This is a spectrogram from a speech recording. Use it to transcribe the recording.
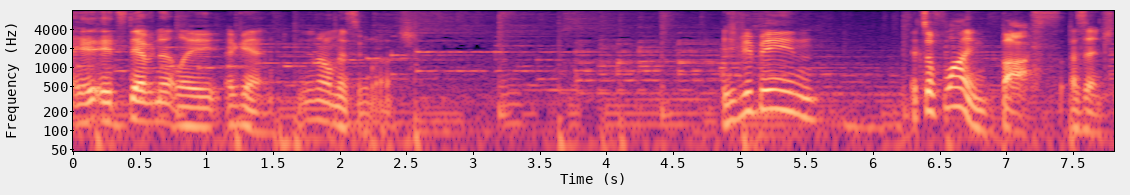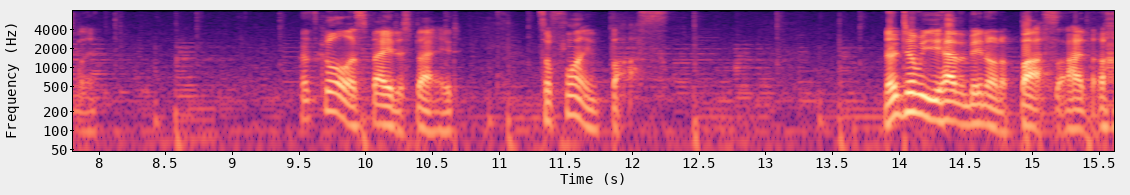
It's definitely, again, you're not missing much. If you've been... It's a flying bus, essentially. Let's call a spade a spade. It's a flying bus. Don't tell me you haven't been on a bus, either.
